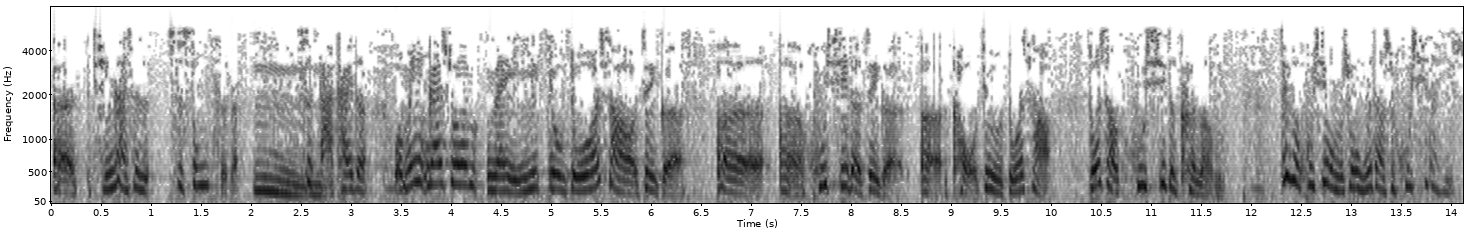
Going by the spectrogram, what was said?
呃情感是是松弛的，嗯，是打开的。我们应该说，每一有多少这个呃呃呼吸的这个呃口，就有多少多少呼吸的可能。这个呼吸，我们说舞蹈是呼吸的艺术，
